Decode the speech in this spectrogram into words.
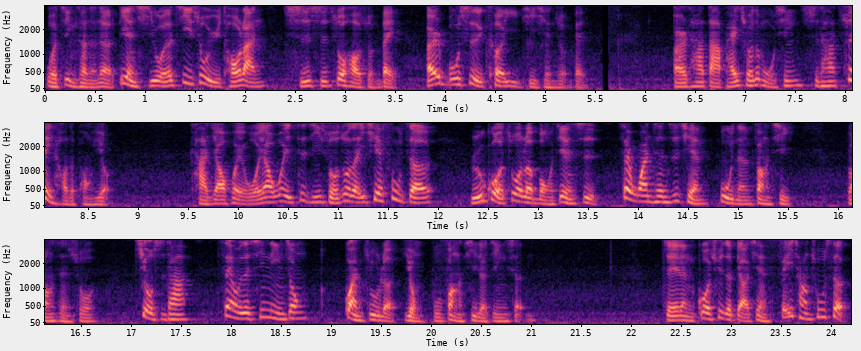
我尽可能的练习我的技术与投篮，时时做好准备，而不是刻意提前准备。”而他打排球的母亲是他最好的朋友。他教会我要为自己所做的一切负责。如果做了某件事，在完成之前不能放弃。Brunson 说：“就是他在我的心灵中灌注了永不放弃的精神。” Jalen 过去的表现非常出色，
